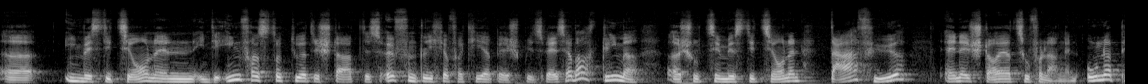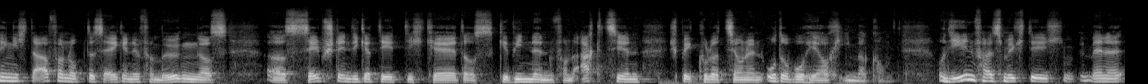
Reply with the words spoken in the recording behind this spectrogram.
äh, Investitionen in die Infrastruktur des Staates, öffentlicher Verkehr beispielsweise, aber auch Klimaschutzinvestitionen dafür eine Steuer zu verlangen, unabhängig davon, ob das eigene Vermögen aus, aus selbstständiger Tätigkeit, aus Gewinnen von Aktien, Spekulationen oder woher auch immer kommt. Und jedenfalls möchte ich meine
